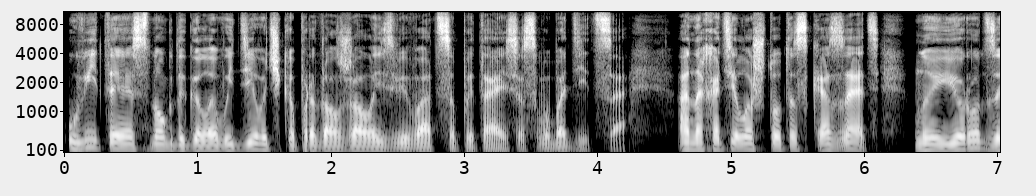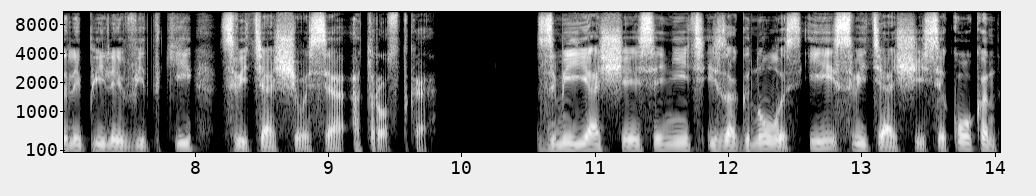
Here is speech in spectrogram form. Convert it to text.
Увитая с ног до головы девочка продолжала извиваться, пытаясь освободиться. Она хотела что-то сказать, но ее рот залепили витки светящегося отростка. Змеящаяся нить изогнулась, и светящийся кокон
